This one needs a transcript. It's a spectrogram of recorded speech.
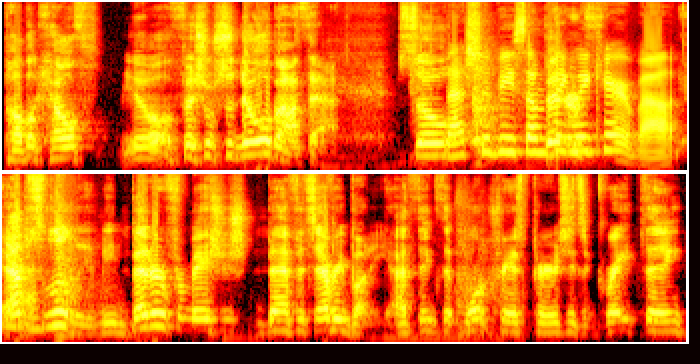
public health, you know, officials should know about that. So that should be something better, we care about. Yeah. Absolutely. I mean, better information benefits everybody. I think that more transparency is a great thing,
